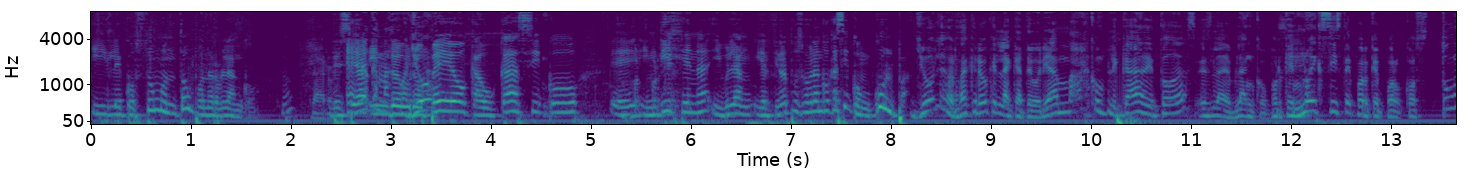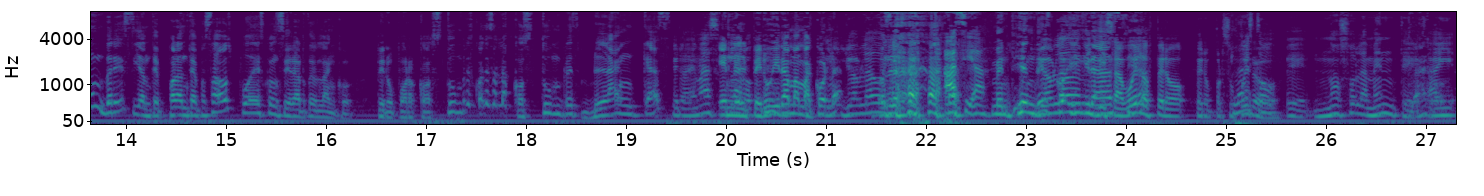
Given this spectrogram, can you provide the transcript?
Y le costó un montón poner blanco. ¿no? Claro. Decía indoeuropeo, caucásico, eh, indígena y blanco. Y al final puso blanco casi con culpa. Yo la verdad creo que la categoría más complicada de todas es la de blanco, porque no existe, porque por costumbres y ante, por antepasados puedes considerarte blanco, pero por costumbres, ¿cuáles son las costumbres blancas Pero además, en claro, el Perú ir a mamacona? Yo he hablado O de, Asia. ¿Me entiendes? yo he hablado de mis bisabuelos, pero, pero por supuesto, Claro. eh, no solamente Claro. hay,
